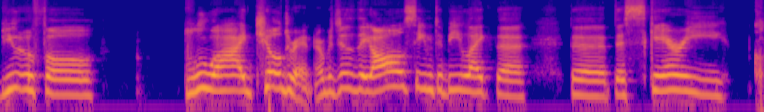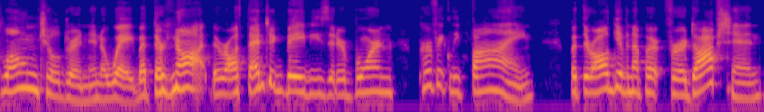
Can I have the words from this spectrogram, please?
beautiful, blue-eyed children. It was just they all seem to be like the the the scary clone children in a way, but they're not. They're authentic babies that are born perfectly fine, but they're all given up uh, for adoption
